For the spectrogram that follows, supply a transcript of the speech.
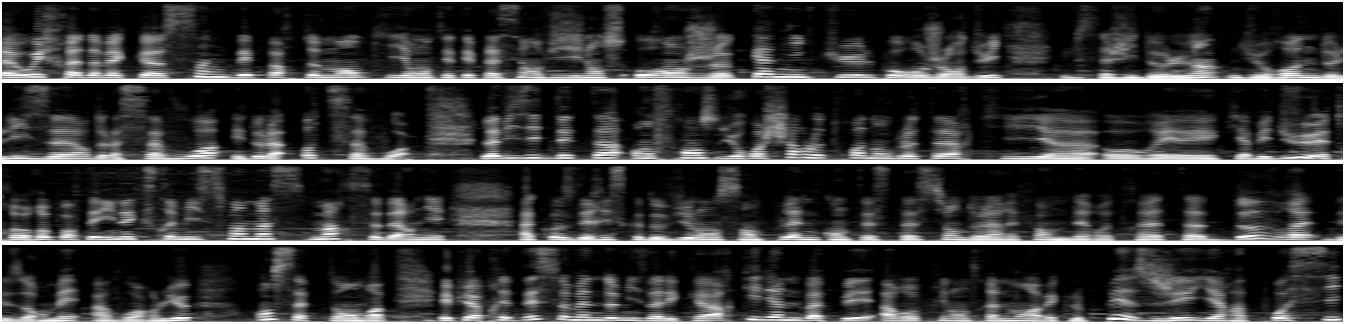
Euh, oui, Fred, avec euh, cinq départements qui ont été placés en vigilance orange canicule pour aujourd'hui. Il s'agit de l'Ain, du Rhône, de l'Isère, de la Savoie et de la Haute-Savoie. La visite d'État en France du roi Charles III d'Angleterre qui, euh, aurait, qui avait dû être reportée in extremis fin mars, mars dernier à cause des risques de violence en pleine contestation de la réforme des retraites devrait désormais avoir lieu en septembre. Et puis après des semaines de mise à l'écart, Kylian Mbappé a repris l'entraînement avec le PSG hier à Poissy.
